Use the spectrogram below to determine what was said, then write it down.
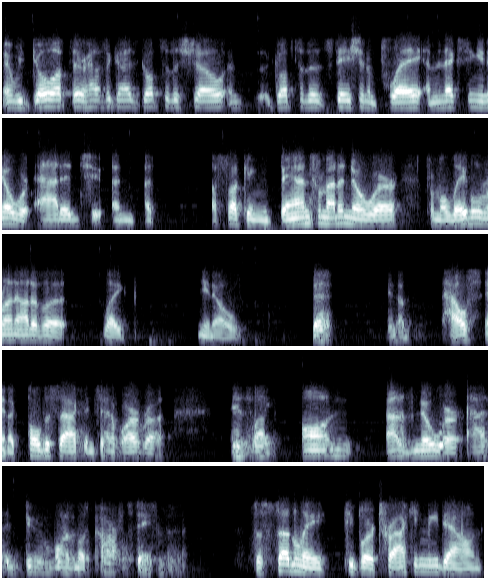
And we'd go up there have the guys go up to the show and go up to the station and play. And the next thing you know we're added to an, a, a fucking band from out of nowhere from a label run out of a like you know that in a house in a cul-de-sac in Santa Barbara is like on out of nowhere added to one of the most powerful stations. So suddenly people are tracking me down,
